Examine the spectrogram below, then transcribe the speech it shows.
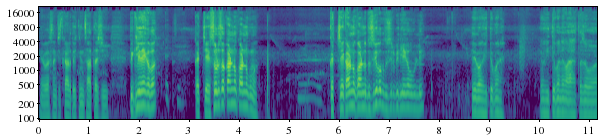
हे बघा संचित काढतोय चिंचा हाताशी. पिकली नाही का बघ? कच्चे सोड सोड काढू काढू नको मग. कच्चे काढू काढू दुसरी बघ दुसरी पिकली का बघ कुठली? हे बघा इथे पण आहे. हे इथे पण आहे माझ्या हाताजवळ.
